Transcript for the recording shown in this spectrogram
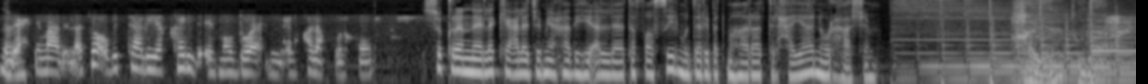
نعم. الاحتمال الاسوء وبالتالي يقل الموضوع القلق والخوف. شكرا لك على جميع هذه التفاصيل مدربة مهارات الحياة نور هاشم. حياتنا.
